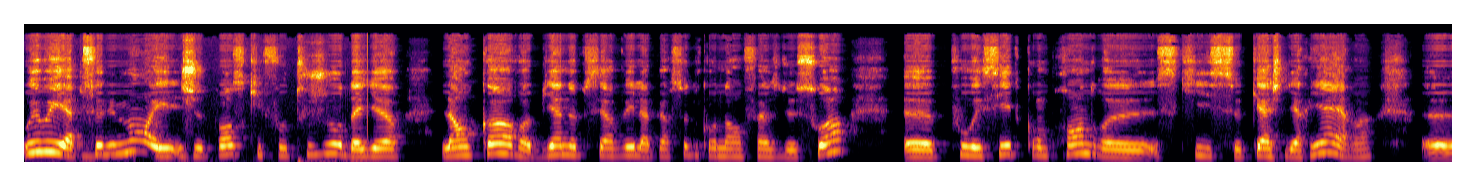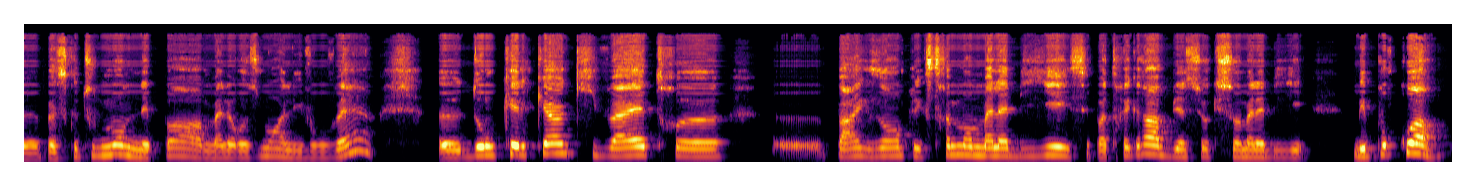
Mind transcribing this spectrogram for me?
Oui, oui, absolument. Et je pense qu'il faut toujours, d'ailleurs, là encore, bien observer la personne qu'on a en face de soi euh, pour essayer de comprendre euh, ce qui se cache derrière, hein. euh, parce que tout le monde n'est pas malheureusement un livre ouvert. donc quelqu'un qui va être, par exemple, extrêmement mal habillé, c'est pas très grave, bien sûr, qu'il soit mal habillé. Mais pourquoi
